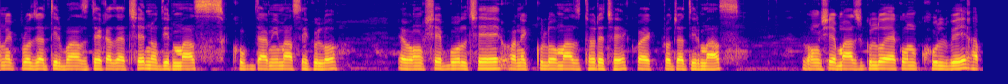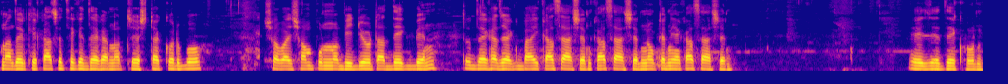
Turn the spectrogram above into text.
অনেক প্রজাতির মাছ দেখা যাচ্ছে। নদীর মাছ, খুব দামি মাছ এগুলো। এবং সে বলছে, অনেকগুলো মাছ ধরেছে, কয়েক প্রজাতির মাছ। এবং সে মাছগুলো এখন খুলবে। আপনাদেরকে কাছে থেকে দেখানোর চেষ্টা করব। সবাই সম্পূর্ণ ভিডিওটা দেখবেন। তো দেখা যাক, ভাই, কাছে আসেন কাছে আসেন, নৌকা নিয়ে কাছে আসেন। এই যে দেখুন,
